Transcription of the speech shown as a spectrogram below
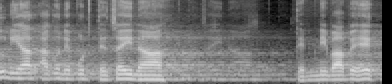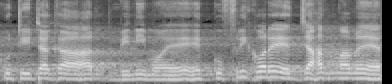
দুনিয়ার আগুনে পড়তে চাই না। তেমনি ভাবে কোটি টাকার বিনিময়ে কুফরি করে জাহান্নামের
